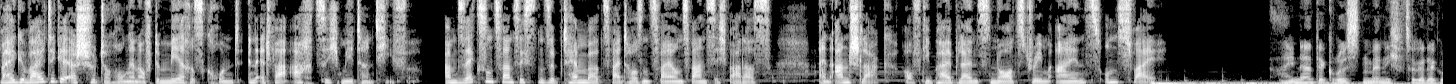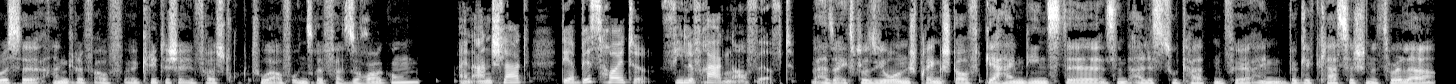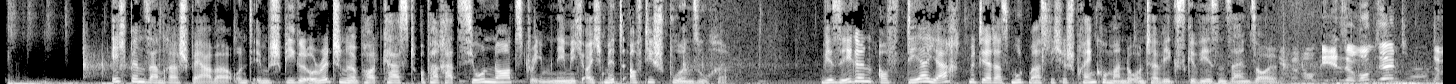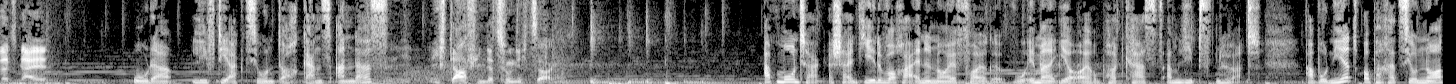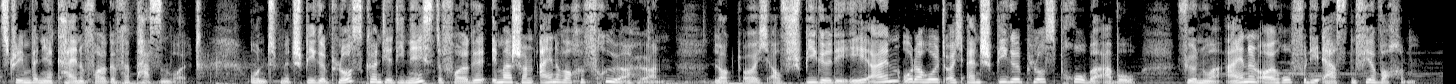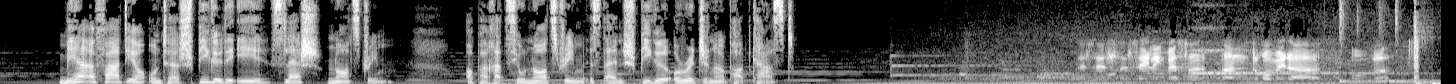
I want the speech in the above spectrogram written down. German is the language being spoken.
Zwei gewaltige Erschütterungen auf dem Meeresgrund in etwa 80 Metern Tiefe. Am 26. September 2022 war das. Ein Anschlag auf die Pipelines Nord Stream 1 und 2. Einer der größten, wenn nicht sogar der größte Angriff auf äh, kritische Infrastruktur, auf unsere Versorgung. Ein Anschlag, der bis heute viele Fragen aufwirft. Also Explosionen, Sprengstoff, Geheimdienste sind alles Zutaten für einen wirklich klassischen Thriller. Ich bin Sandra Sperber und im Spiegel Original Podcast Operation Nord Stream nehme ich euch mit auf die Spurensuche. Wir segeln auf der Yacht, mit der das mutmaßliche Sprengkommando unterwegs gewesen sein soll. Wenn wir um die Insel rum sind, dann wird's geil. Oder lief die Aktion doch ganz anders? Ich darf Ihnen dazu nichts sagen. Ab Montag erscheint jede Woche eine neue Folge, wo immer ihr eure Podcasts am liebsten hört. Abonniert Operation Nord Stream, wenn ihr keine Folge verpassen wollt. Und mit Spiegel Plus könnt ihr die nächste Folge immer schon eine Woche früher hören. Loggt euch auf spiegel.de ein oder holt euch ein Spiegel Plus Probeabo für nur einen Euro für die ersten vier Wochen. Mehr erfahrt ihr unter spiegel.de slash Nordstream. Operation Nord Stream ist ein Spiegel Original Podcast. Sailing vessel Andromeda. Over.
